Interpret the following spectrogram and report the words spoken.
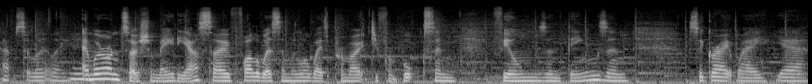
Absolutely. Yeah. And we're on social media, so follow us and we'll always promote different books and films and things and it's a great way, yeah,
